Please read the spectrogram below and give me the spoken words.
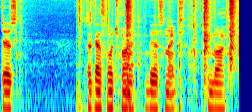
Disc. So guys, watch my BS next. Bye.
